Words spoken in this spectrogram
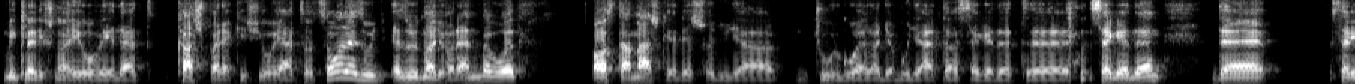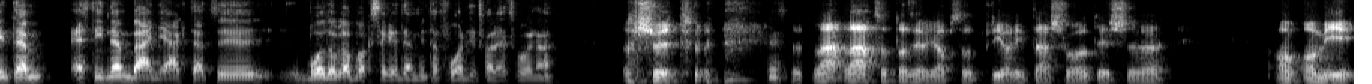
Mikler is nagyon jó védett, Kasparek is jó játszott, szóval ez úgy, ez úgy nagyon rendben volt, aztán más kérdés, hogy ugye a csurgó eladjabúgyálta a Szegedet Szegeden, de szerintem ezt így nem bánják, tehát boldogabbak Szegeden, mint a fordítva lett volna. Sőt, látszott azért, hogy abszolút prioritás volt, és ami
